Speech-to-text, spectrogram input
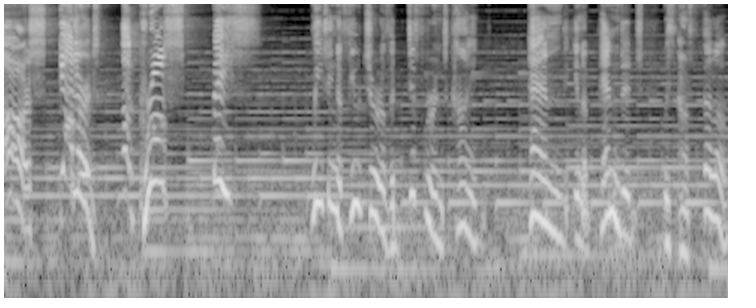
are, scattered across space, meeting a future of a different kind, hand in appendage with our fellow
